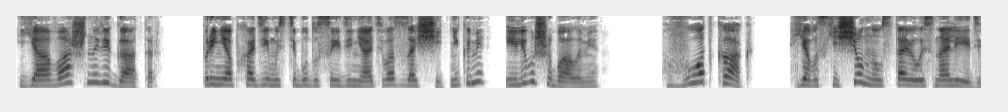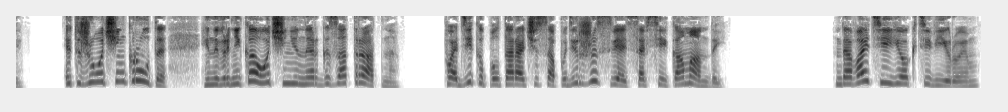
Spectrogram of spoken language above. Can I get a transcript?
Я ваш навигатор. При необходимости буду соединять вас с защитниками или вышибалами. Вот как! Я восхищенно уставилась на леди. Это же очень круто и наверняка очень энергозатратно. Поди-ка полтора часа подержи связь со всей командой. Давайте ее активируем.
